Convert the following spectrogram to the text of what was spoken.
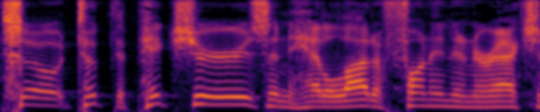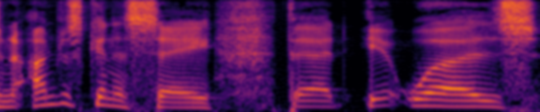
So took the pictures and had a lot of fun interaction. I'm just going to say that it was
